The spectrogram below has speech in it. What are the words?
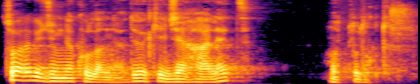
Sonra bir cümle kullanıyor. Diyor ki cehalet mutluluktur.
